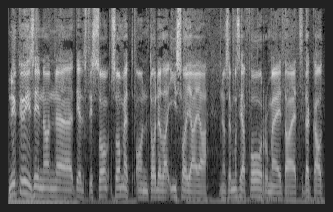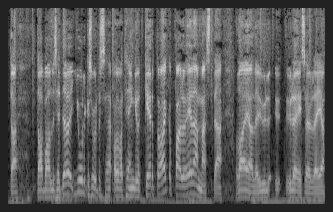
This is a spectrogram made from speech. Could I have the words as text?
Nykyisin on äh, tietysti so- somet on todella isoja ja ne on semmoisia foorumeita, että sitä kautta tavalliset ja julkisuudessa olevat henkilöt kertoo aika paljon elämästään laajalle yl- yleisölle ja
